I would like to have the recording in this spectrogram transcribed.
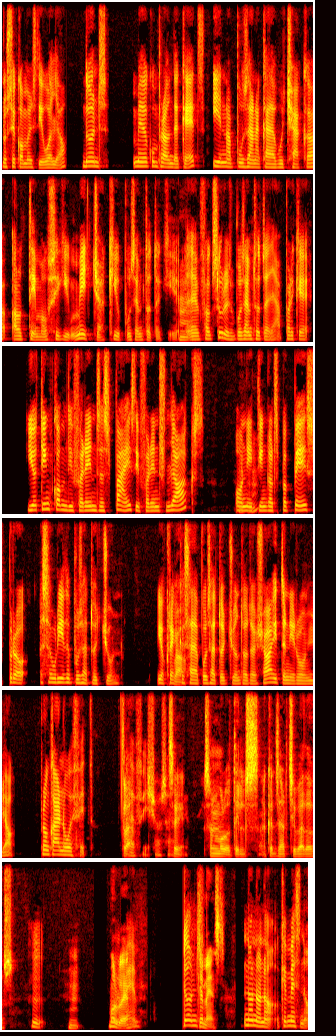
no sé com es diu allò, doncs m'he de comprar un d'aquests i anar posant a cada butxaca el tema, o sigui, metge, aquí ho posem tot aquí, Mm, eh, factures ho posem tot allà, perquè jo tinc com diferents espais, diferents llocs on hi Mhm. tinc els papers, però s'hauria de posar tot junt. Jo crec Clar. que s'ha de posar tot junt tot això i tenir-ho en un lloc, però encara no ho he fet. S'ha clar, de fer això, sí. de fer. Són molt útils, aquests arxivadors. Mm. Mm. Molt bé. Doncs, Què més? no, no, no, què més no.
